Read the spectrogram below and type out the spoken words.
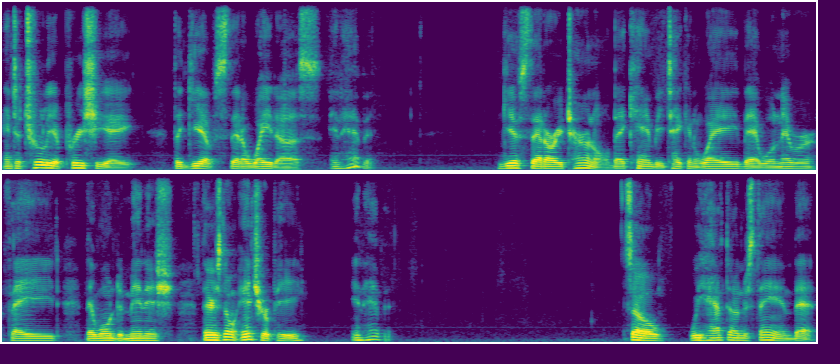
and to truly appreciate the gifts that await us in heaven gifts that are eternal, that can't be taken away, that will never fade, that won't diminish. There's no entropy in heaven. So we have to understand that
